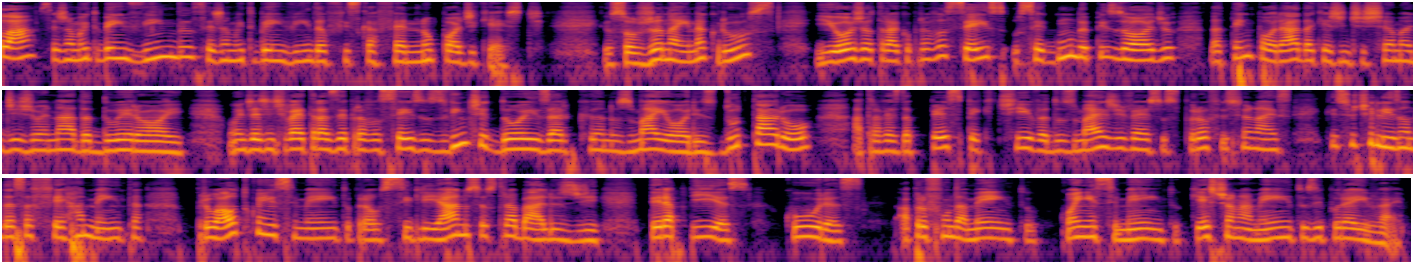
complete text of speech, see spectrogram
Olá, seja muito bem-vindo, seja muito bem-vinda ao Fiz Café no podcast. Eu sou Janaína Cruz e hoje eu trago para vocês o segundo episódio da temporada que a gente chama de Jornada do Herói, onde a gente vai trazer para vocês os 22 arcanos maiores do tarô através da perspectiva dos mais diversos profissionais que se utilizam dessa ferramenta para o autoconhecimento, para auxiliar nos seus trabalhos de terapias, curas, aprofundamento, conhecimento, questionamentos e por aí vai.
